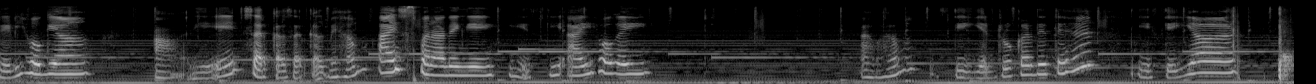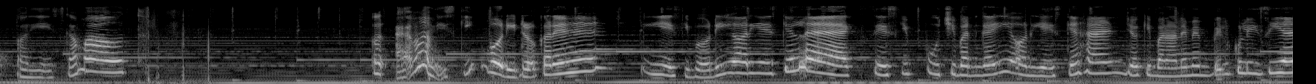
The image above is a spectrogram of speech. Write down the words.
Ready हो गया। ये सर्कल सर्कल में हम आइस बना देंगे ये इसकी आई हो गई। अब हम इसकी ये ड्रॉ कर देते हैं। ये इसके यार और ये इसका माउथ तो अब हम इसकी बॉडी ड्रॉ करेंगे। ये इसकी बॉडी और ये इसके लेग्स ये इसकी पूंछ बन गई और ये इसके हैंड जो कि बनाने में बिल्कुल इजी है।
